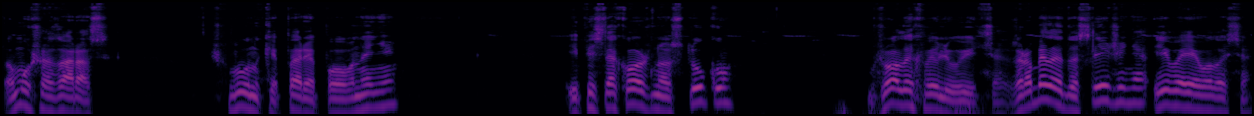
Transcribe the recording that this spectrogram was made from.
тому що зараз шлунки переповнені, і після кожного стуку бджоли хвилюються. Зробили дослідження і виявилося,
